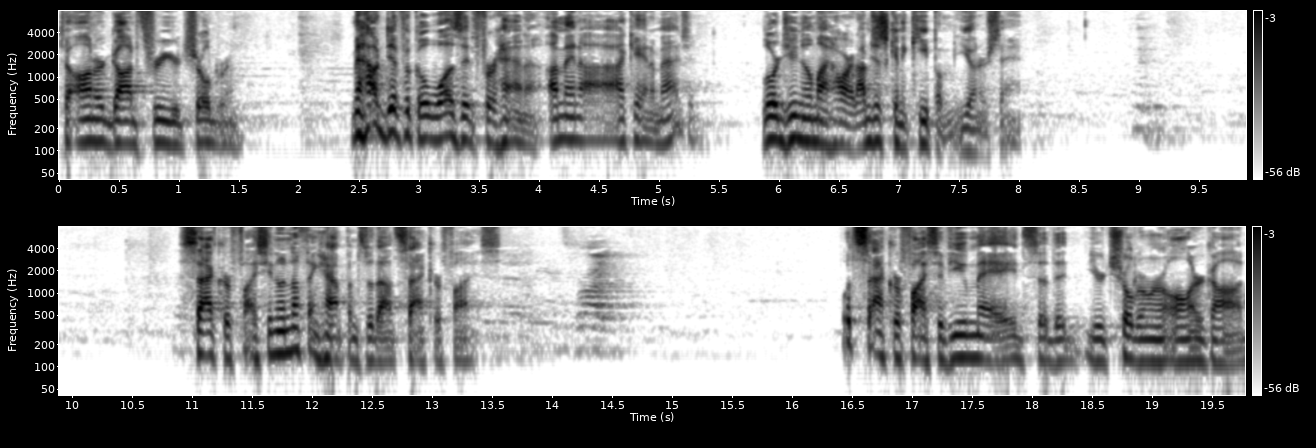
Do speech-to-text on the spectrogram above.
to honor God through your children, I mean, how difficult was it for Hannah? I mean, I, I can't imagine. Lord, you know my heart. I'm just going to keep them. You understand? Sacrifice. You know, nothing happens without sacrifice. What sacrifice have you made so that your children will honor God?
